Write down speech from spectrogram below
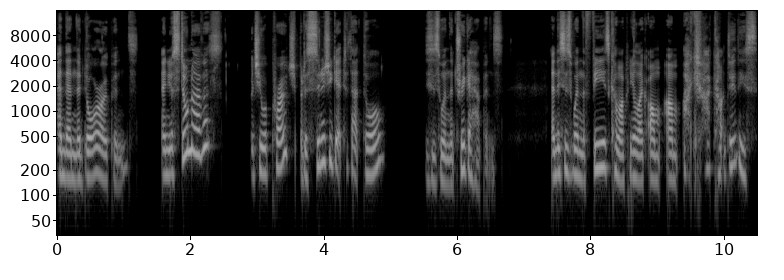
And then the door opens and you're still nervous, but you approach. But as soon as you get to that door, this is when the trigger happens. And this is when the fears come up and you're like, um, um, I, I can't do this.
